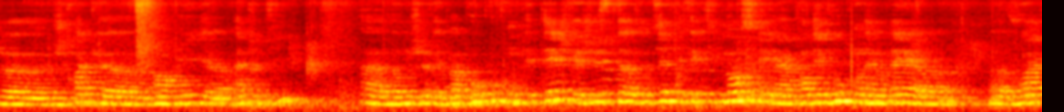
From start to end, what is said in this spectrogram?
Je, crois que Henri euh, a tout dit. Euh, donc, je ne vais pas beaucoup compléter. Je vais juste vous dire qu'effectivement, c'est un rendez-vous qu'on aimerait euh, voir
